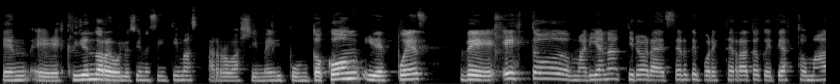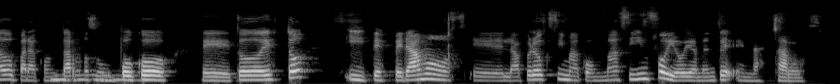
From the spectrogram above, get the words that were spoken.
en eh, escribiendo a revolucionesíntimas.gmail.com y después de esto, Mariana, quiero agradecerte por este rato que te has tomado para contarnos un poco eh, todo esto y te esperamos eh, la próxima con más info y obviamente en las charlas.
